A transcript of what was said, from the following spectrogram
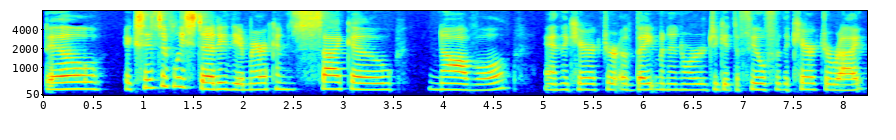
Bale extensively studied the American Psycho novel and the character of Bateman in order to get the feel for the character right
